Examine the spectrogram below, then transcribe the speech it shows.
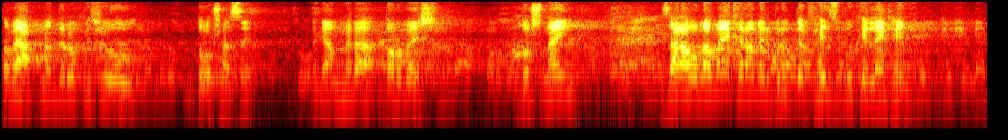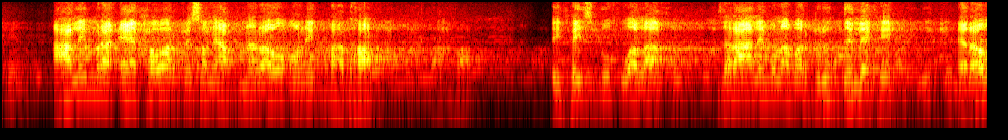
তবে আপনাদেরও কিছু দোষ আছে। আপনারা দরবেশ? দোষ নাই? যারা ওলামায় কেরামের বিরুদ্ধে ফেসবুকে লেখেন, আলেমরা এক হওয়ার পেছনে আপনারাও অনেক বাধা। এই ফেসবুক ওয়ালা যারা আলেম ওলামার বিরুদ্ধে লেখে, এরাও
